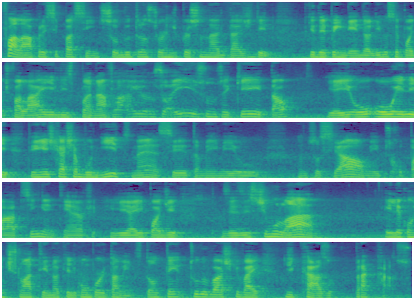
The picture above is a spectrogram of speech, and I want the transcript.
falar para esse paciente sobre o transtorno de personalidade dele. Porque dependendo ali, você pode falar e ele espanar, falar, ah, eu não sou isso, não sei o que e tal. E aí, ou, ou, ele, tem gente que acha bonito, né, ser também meio antissocial, meio psicopata, assim, e aí pode, às vezes, estimular ele continuar tendo aquele comportamento. Então, tem, tudo acho que vai de caso para caso.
